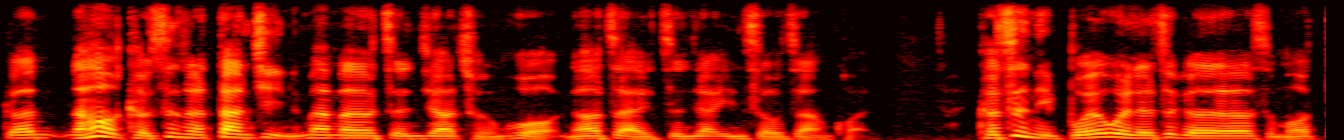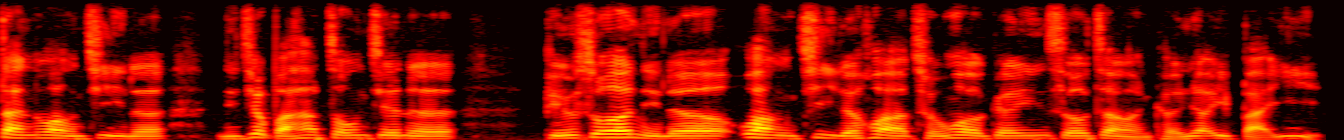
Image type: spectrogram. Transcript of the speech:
跟然后可是呢，淡季你慢慢增加存货，然后再增加应收账款。可是你不会为了这个什么淡旺季呢，你就把它中间的，比如说你的旺季的话，存货跟应收账款可能要一百亿，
